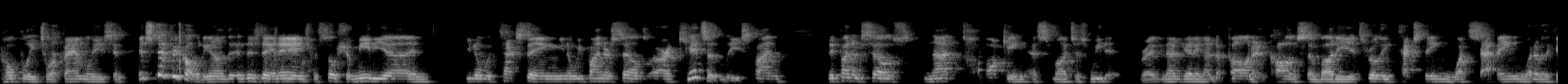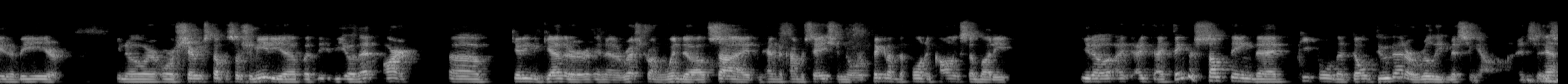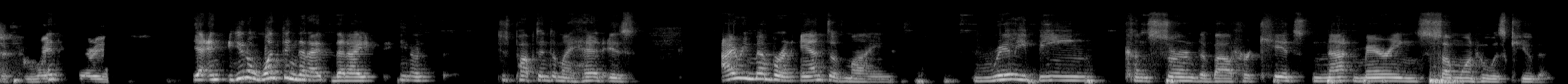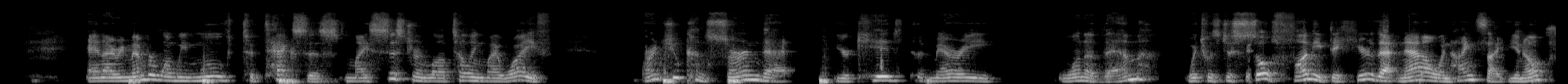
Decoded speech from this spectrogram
hopefully, to our families. And it's difficult, you know, in this day and age with social media and you know with texting. You know, we find ourselves, our kids at least, find they find themselves not talking as much as we did right? Not getting on the phone and calling somebody. It's really texting, WhatsApping, whatever the case may be, or you know, or, or sharing stuff on social media. But the, you know that art of uh, getting together in a restaurant window outside and having a conversation, or picking up the phone and calling somebody, you know, I, I, I think there's something that people that don't do that are really missing out on. It's, yeah. it's a great and, experience. Yeah, and you know, one thing that I that I you know just popped into my head is I remember an aunt of mine really being concerned about her kids not marrying someone who was Cuban. And I remember when we moved to Texas, my sister in law telling my wife, Aren't you concerned that your kids could marry one of them? Which was just so funny to hear that now in hindsight, you know?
